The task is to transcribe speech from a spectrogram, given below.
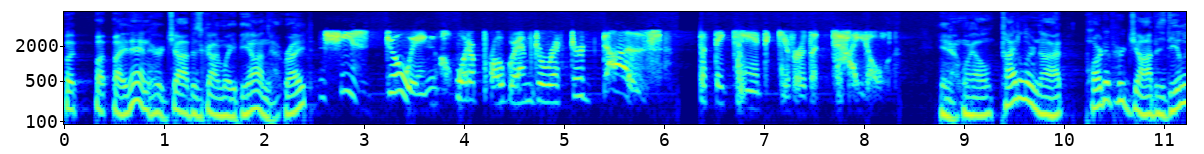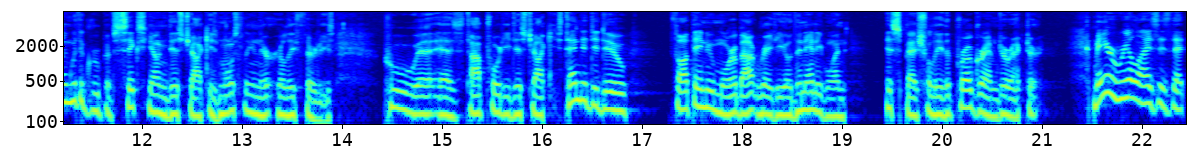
But, but by then, her job has gone way beyond that, right? She's doing what a program director does, but they can't give her the title. Yeah, well, title or not, part of her job is dealing with a group of six young disc jockeys, mostly in their early 30s, who, uh, as top 40 disc jockeys tended to do, thought they knew more about radio than anyone, especially the program director. Meyer realizes that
